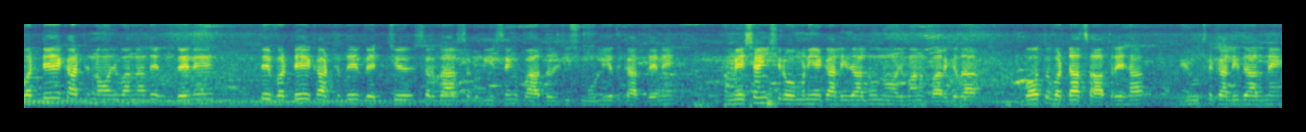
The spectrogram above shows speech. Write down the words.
ਵੱਡੇ ਇਕੱਠ ਨੌਜਵਾਨਾਂ ਦੇ ਹੁੰਦੇ ਨੇ ਤੇ ਵੱਡੇ ਇਕੱਠ ਦੇ ਵਿੱਚ ਸਰਦਾਰ ਸੁਖਬੀਰ ਸਿੰਘ ਬਾਦਲ ਜੀ ਸ਼ਮੂਲੀਅਤ ਕਰਦੇ ਨੇ। ਹਮੇਸ਼ਾ ਹੀ ਸ਼੍ਰੋਮਣੀ ਅਕਾਲੀ ਦਲ ਨੂੰ ਨੌਜਵਾਨ ਵਰਗ ਦਾ ਬਹੁਤ ਵੱਡਾ ਸਾਥ ਰਿਹਾ। ਯੂਥ ਅਕਾਲੀ ਦਲ ਨੇ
